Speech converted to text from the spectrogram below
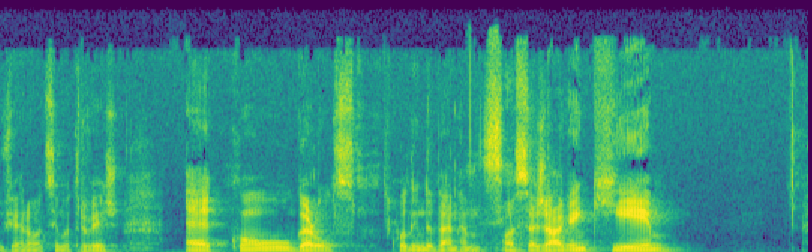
vieram ao de cima outra vez, uh, com o Girls, com a Linda Dunham. Sim. Ou seja, alguém que é,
